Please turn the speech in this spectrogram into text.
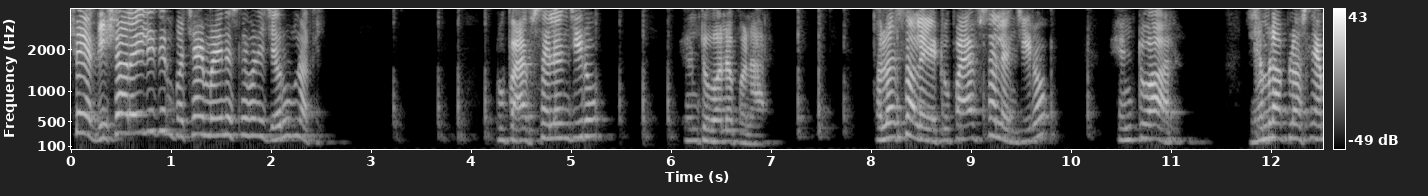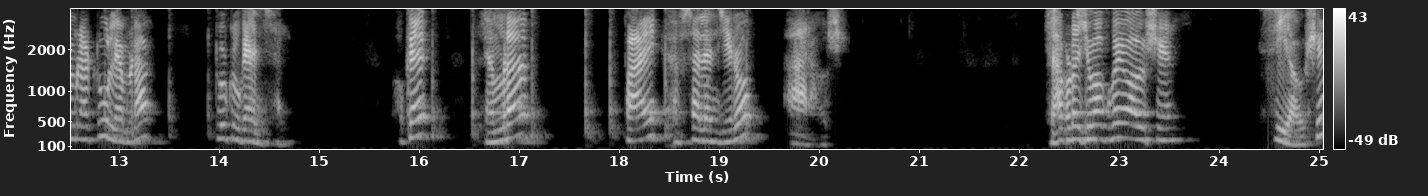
જો એ દિશા લઈ લીધી ને પછી માઇનસ લેવાની જરૂર નથી. Two pi epsilon zero into one upon R તો લસા લઈએ two pi epsilon zero into R lambda plus lambda two lambda two two cancel okay lambda pi epsilon એટલે આપણો જવાબ કયો આવશે? સી આવશે.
